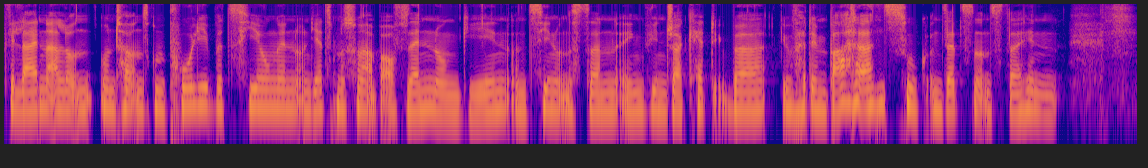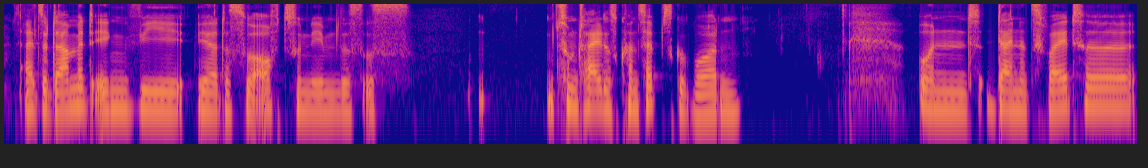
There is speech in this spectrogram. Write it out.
wir leiden alle un unter unseren Polybeziehungen und jetzt müssen wir aber auf Sendung gehen und ziehen uns dann irgendwie ein Jackett über, über den Badeanzug und setzen uns dahin. Also damit irgendwie, ja, das so aufzunehmen, das ist zum Teil des Konzepts geworden. Und deine zweite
